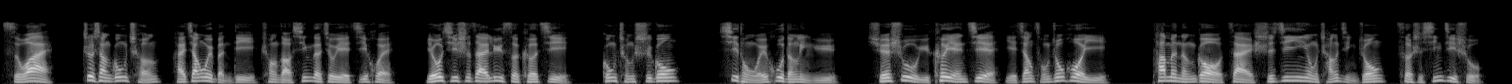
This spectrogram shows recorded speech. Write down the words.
此外，这项工程还将为本地创造新的就业机会，尤其是在绿色科技、工程施工、系统维护等领域，学术与科研界也将从中获益。他们能够在实际应用场景中测试新技术，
